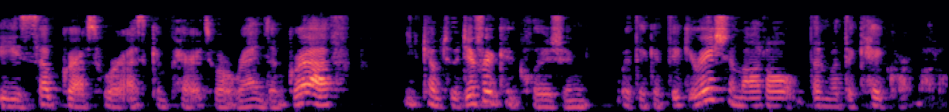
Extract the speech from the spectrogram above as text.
these subgraphs were as compared to a random graph, you'd come to a different conclusion with the configuration model than with the K-core model.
